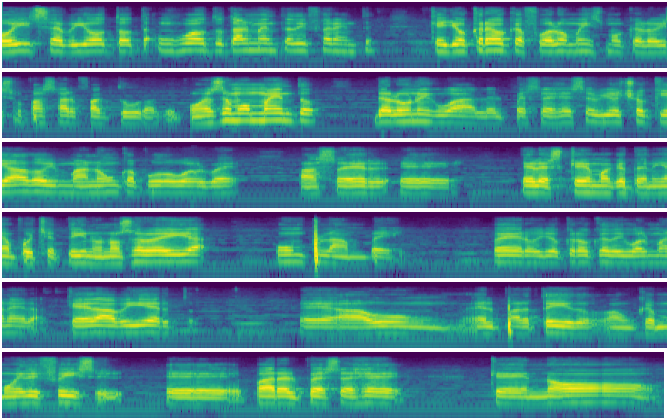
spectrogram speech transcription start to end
hoy se vio tota, un juego totalmente diferente que yo creo que fue lo mismo que lo hizo pasar factura. Que con ese momento del uno igual, el PSG se vio choqueado y más nunca pudo volver a hacer eh, el esquema que tenía Pochettino. No se veía un plan B, pero yo creo que de igual manera queda abierto eh, aún el partido, aunque muy difícil eh, para el PSG, que no,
